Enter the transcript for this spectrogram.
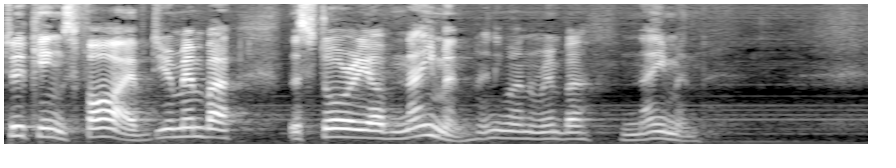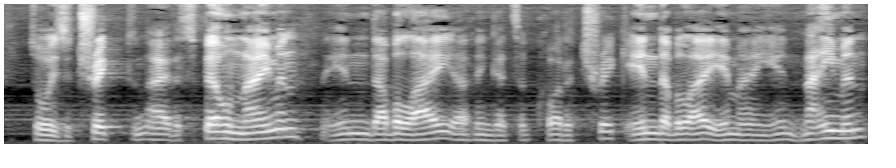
2 Kings 5, do you remember the story of Naaman? Anyone remember Naaman? It's always a trick to know to spell Naaman, N A A. I think that's a, quite a trick. N A A M A N, Naaman.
